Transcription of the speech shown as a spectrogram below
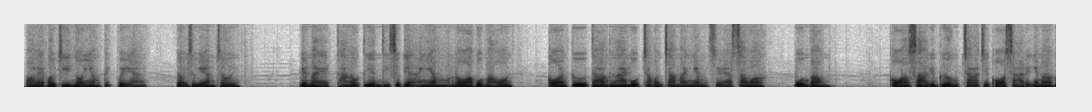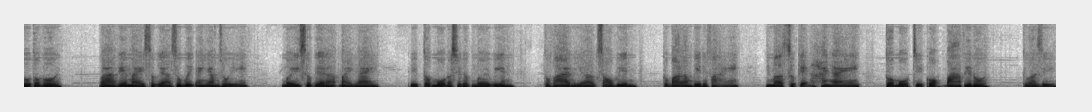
và level 9 rồi anh em tích vé, đợi sự kiện em chơi. Game này tháng đầu tiên thì sự kiện anh em lo 4 vòng thôi. Còn từ tháng thứ hai 100% anh em sẽ xong 4 vòng có xả kim cương chắc là chỉ có xả để anh em đua tốt thôi. Và game này sự kiện xung kích anh em chú ý. Mấy sự kiện là 7 ngày thì top 1 là sẽ được 10 viên top 2 mình nhớ là được 6 viên top 35 viên thì phải. Nhưng mà sự kiện hai ngày ấy, top 1 chỉ có 3 viên thôi. Tức là gì?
